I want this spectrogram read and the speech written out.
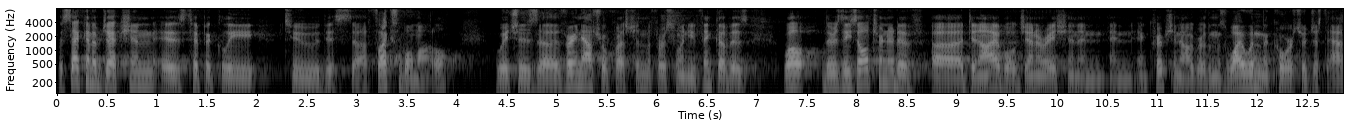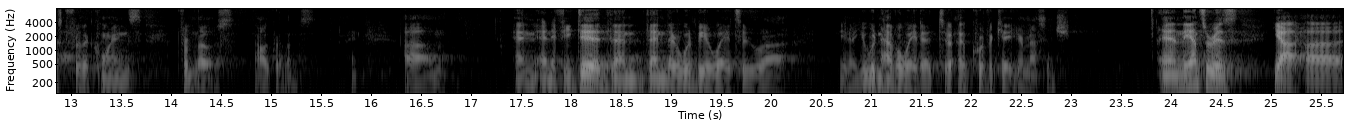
The second objection is typically to this uh, flexible model which is a very natural question. The first one you think of is, well, there's these alternative uh, deniable generation and, and, encryption algorithms. Why wouldn't the coercer just ask for the coins from those algorithms? Right? Um, and, and if he did, then, then there would be a way to, uh, you know, you wouldn't have a way to, to equivocate your message. And the answer is, yeah, uh,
